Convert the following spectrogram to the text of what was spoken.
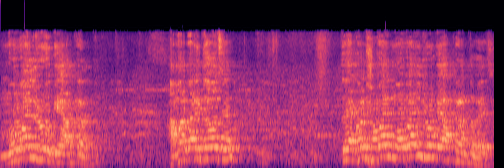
মোবাইল রোগে আক্রান্ত। আমার বাড়িতেও আছে। তো এখন সবাই মোবাইল রোগে আক্রান্ত হয়েছে।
